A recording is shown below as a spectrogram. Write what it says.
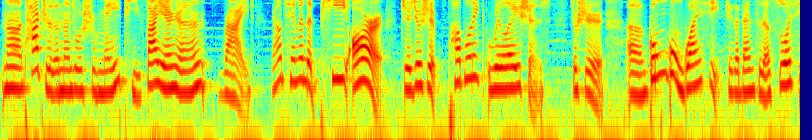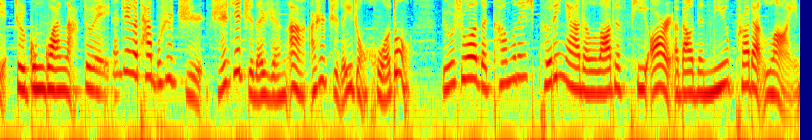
那它指的呢就是媒体发言人，right？ 然后前面的 PR 指的就是 public relations，就是呃公共关系这个单词的缩写，就是公关啦。对，但这个它不是指直接指的人啊，而是指的一种活动。比如说，the company is putting out a lot of PR about the new product line。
